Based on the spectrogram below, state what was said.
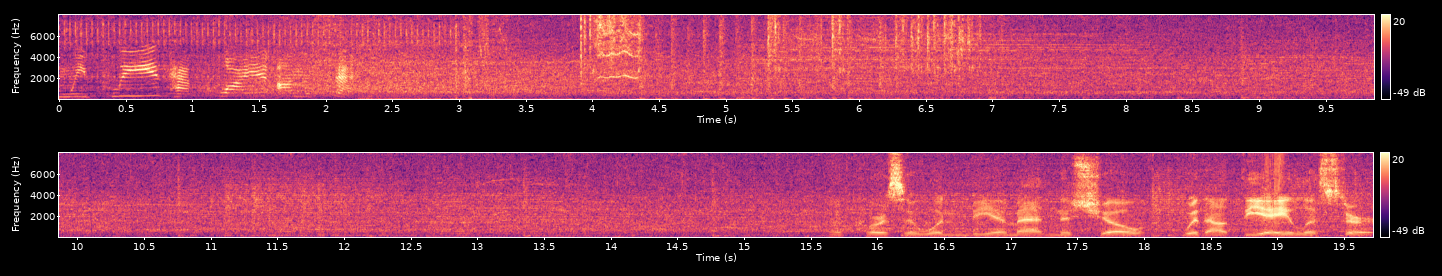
Can we please have quiet on the set? Of course, it wouldn't be a madness show without the A-lister,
